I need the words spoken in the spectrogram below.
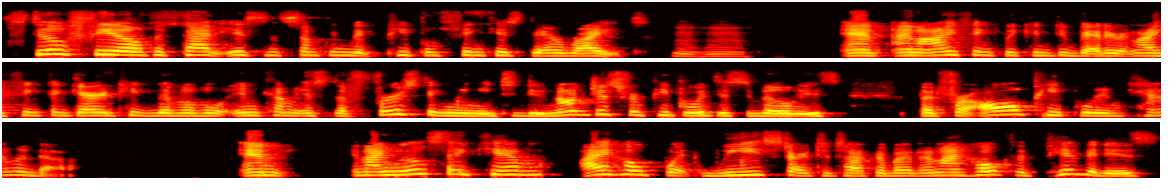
still feel that that isn't something that people think is their right. Mhm. And, and I think we can do better. And I think the guaranteed livable income is the first thing we need to do, not just for people with disabilities, but for all people in Canada. And and I will say, Kim, I hope what we start to talk about, and I hope the pivot is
